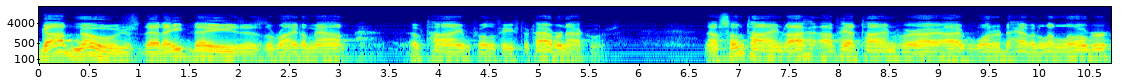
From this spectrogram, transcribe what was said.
God knows that eight days is the right amount of time for the Feast of Tabernacles. Now, sometimes I, have had times where I, have wanted to have it a little longer,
